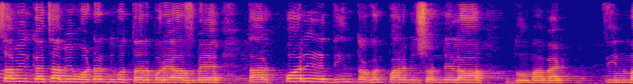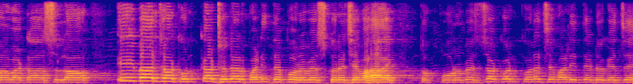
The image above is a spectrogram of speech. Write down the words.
স্বামীর কাছে আমি অর্ডার নিব, তারপরে আসবে। তারপরের দিন তখন পারমিশন নিল, দুমা ব্যাট তিন মামাটা আসলো। এইবার যখন কাঠুরার বাড়িতে প্রবেশ করেছে ভাই, তো প্রবেশ যখন করেছে বাড়িতে ঢুকেছে,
